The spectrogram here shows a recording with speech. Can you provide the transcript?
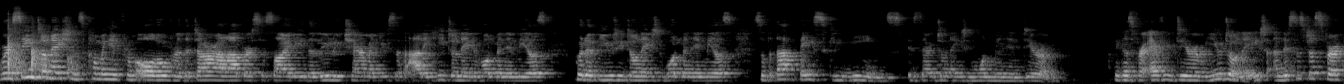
We're seeing donations coming in from all over. The Dar Al Ber Society, the Lulu chairman Yusuf Ali, he donated 1 million meals. Huda Beauty donated 1 million meals. So what that basically means is they're donating 1 million dirham. Because for every dirham you donate, and this is just for,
